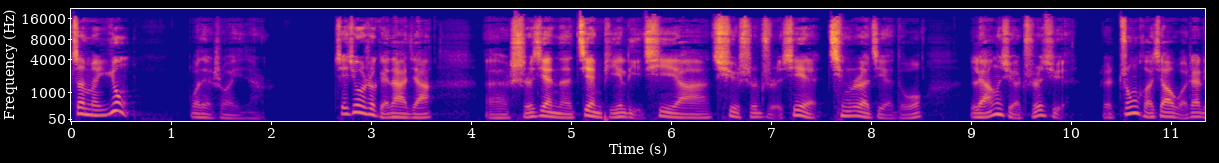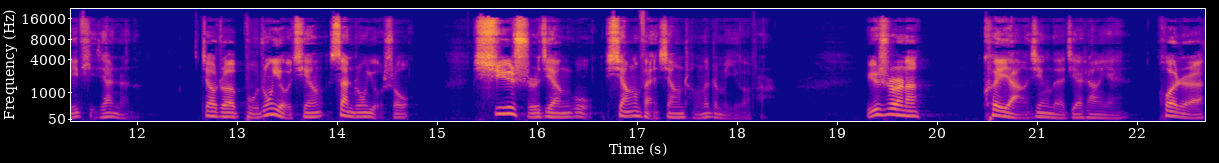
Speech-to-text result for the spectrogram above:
这么用？我得说一下，这就是给大家呃实现的健脾理气啊、祛湿止泻、清热解毒、凉血止血这综合效果在里体现着呢。叫做补中有清、散中有收、虚实兼顾、相反相成的这么一个方。于是呢，溃疡性的结肠炎。或者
